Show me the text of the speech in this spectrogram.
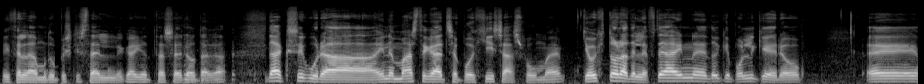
Ήθελα να μου το πεις και στα ελληνικά γιατί θα σε ρώταγα. Εντάξει, σίγουρα είναι μάστιγα της εποχής, ας πούμε. Και όχι τώρα τελευταία, είναι εδώ και πολύ καιρό. Ε,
